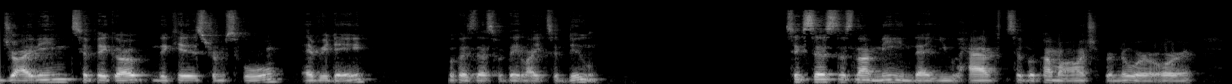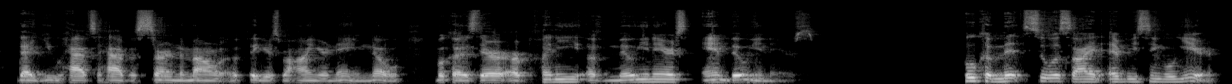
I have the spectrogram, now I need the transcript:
driving to pick up the kids from school every day because that's what they like to do. Success does not mean that you have to become an entrepreneur or that you have to have a certain amount of figures behind your name. No, because there are plenty of millionaires and billionaires who commit suicide every single year.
